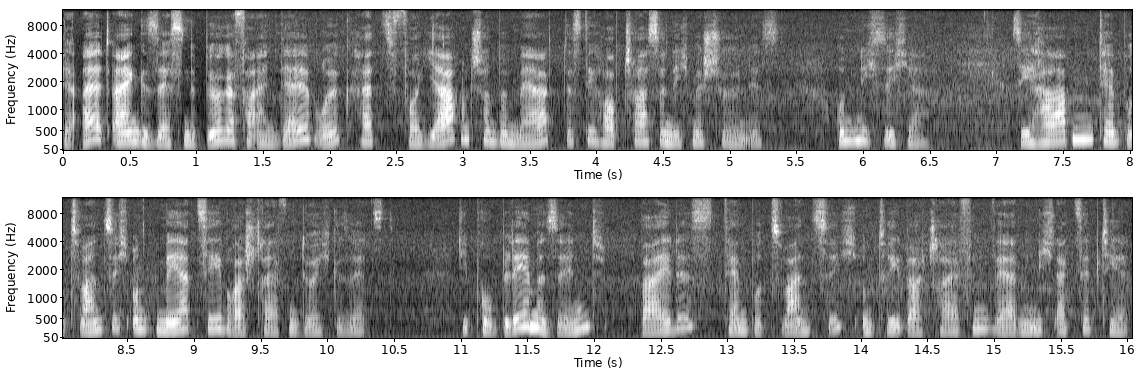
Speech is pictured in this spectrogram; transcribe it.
Der alteingesessene Bürgerverein Delbrück hat vor Jahren schon bemerkt, dass die Hauptstraße nicht mehr schön ist und nicht sicher. Sie haben Tempo 20 und mehr Zebrastreifen durchgesetzt. Die Probleme sind, beides, Tempo 20 und Zebrastreifen, werden nicht akzeptiert.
